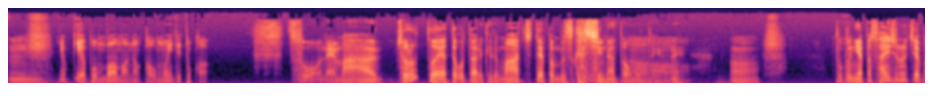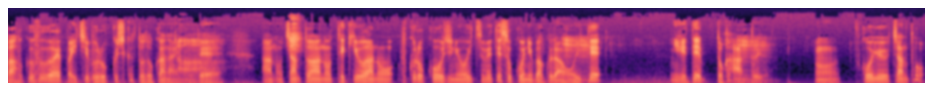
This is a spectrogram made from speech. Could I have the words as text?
うん。ヨッキーはボンバーマンなんか思い出とか？そうね。まあ、ちょろっとはやったことあるけど、まあ、ちょっとやっぱ難しいなとは思ったけどね。うん。特にやっぱ最初のうちはバフ風はやっぱ1ブロックしか届かないので、あの、ちゃんとあの敵をあの、袋小路に追い詰めて、そこに爆弾を置いて、逃げてドカあーーンという。うん。こういうちゃんと、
